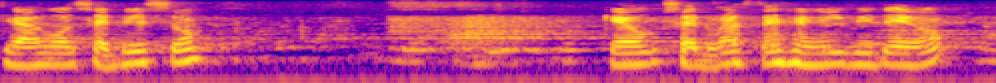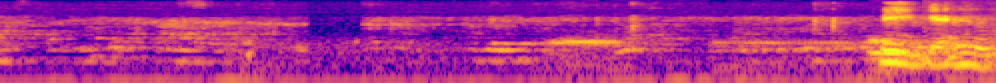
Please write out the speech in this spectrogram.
Tiago Cerezo. ¿Qué observaste en el video? Miguel,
